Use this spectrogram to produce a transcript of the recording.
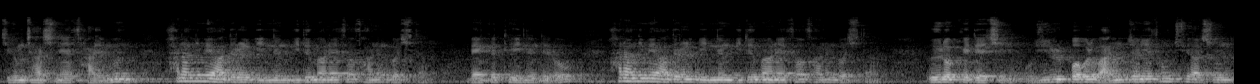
지금 자신의 삶은 하나님의 아들을 믿는 믿음 안에서 사는 것이다. 맨 끝에 있는 대로 하나님의 아들을 믿는 믿음 안에서 사는 것이다. 의롭게 되신 율법을 완전히 성취하신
